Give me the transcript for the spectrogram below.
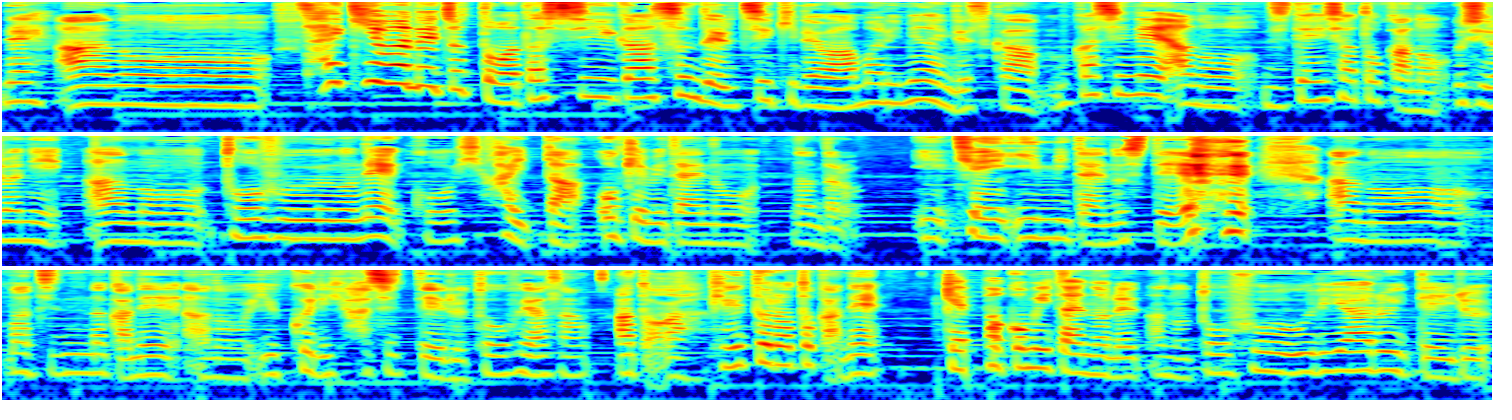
ね、あのー、最近はね、ちょっと私が住んでる地域ではあまり見ないんですが、昔ね、あの、自転車とかの後ろに、あの、豆腐のね、こう、入った桶みたいのなんだろう、牽引みたいのして あの街の中ねあのゆっくり走っている豆腐屋さん。あとは軽トラとかね潔箱みたいのであの豆腐を売り歩いている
